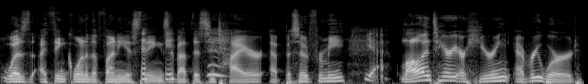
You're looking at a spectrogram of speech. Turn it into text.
was, I think, one of the funniest things about this entire episode for me. Yeah. Lala and Terry are hearing every word.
